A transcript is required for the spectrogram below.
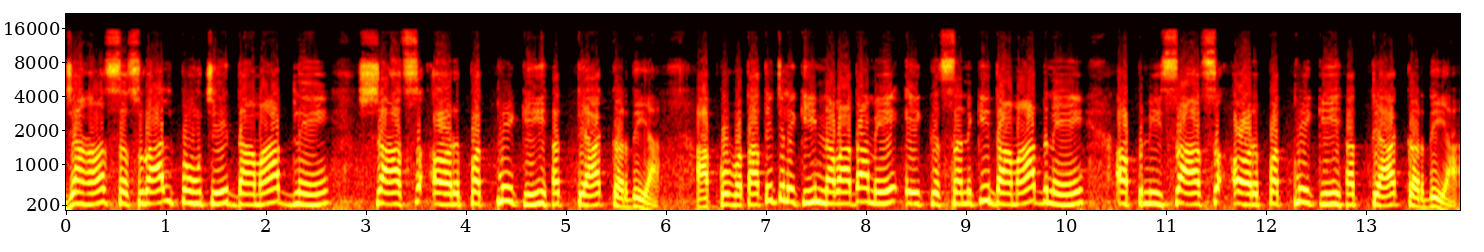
जहाँ ससुराल पहुँचे दामाद ने सास और पत्नी की हत्या कर दिया। आपको बताते चले कि नवादा में एक सनकी दामाद ने अपनी सास और पत्नी की हत्या कर दिया।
